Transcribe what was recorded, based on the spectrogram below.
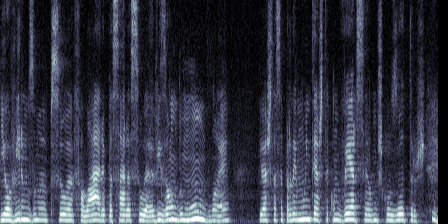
e ouvirmos uma pessoa falar, a passar a sua visão do mundo, não é? Eu acho que está-se a perder muito esta conversa uns com os outros. Uhum.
